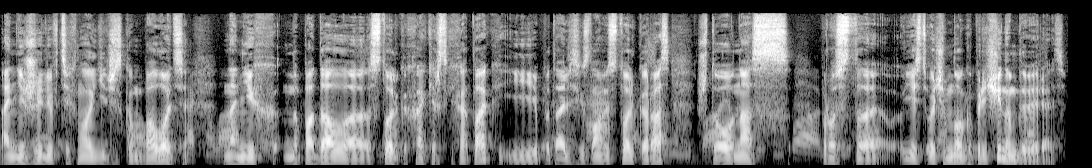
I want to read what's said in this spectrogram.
они жили в технологическом болоте. На них нападало столько хакерских атак и пытались их взломать столько раз, что у нас просто есть очень много причин им доверять.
